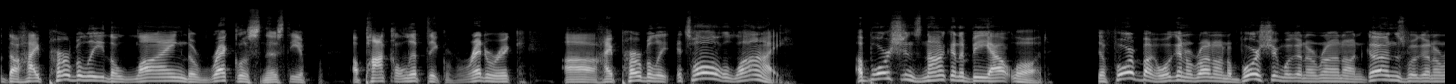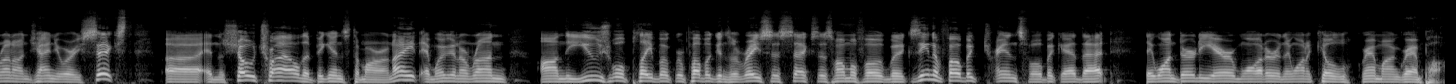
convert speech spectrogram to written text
the hyperbole, the lying, the recklessness, the apocalyptic rhetoric, uh, hyperbole. It's all a lie. Abortion's not going to be outlawed. The four bucket, we're going to run on abortion. We're going to run on guns. We're going to run on January 6th uh, and the show trial that begins tomorrow night. And we're going to run on the usual playbook Republicans are racist, sexist, homophobic, xenophobic, transphobic. Add that. They want dirty air and water, and they want to kill grandma and grandpa.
